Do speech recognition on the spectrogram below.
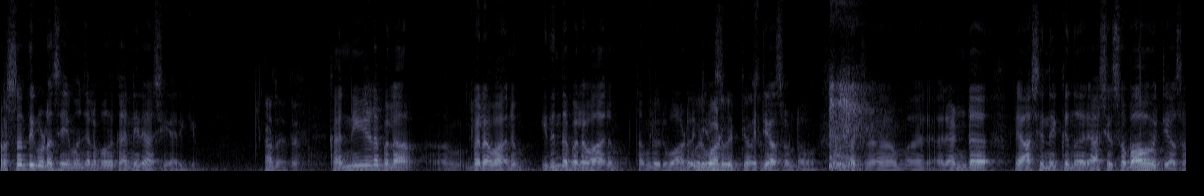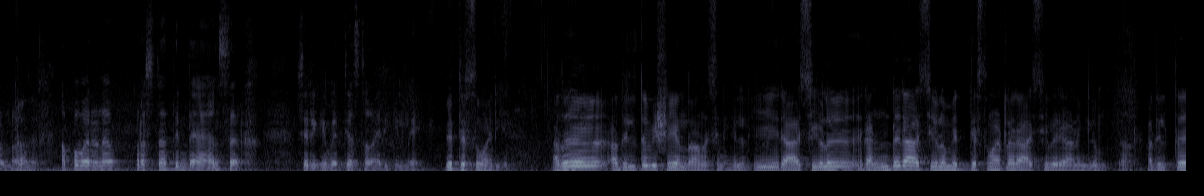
പ്രശ്നത്തിൽ കൂടെ ചെയ്യുമ്പോൾ ചിലപ്പോൾ അത് കന്നി രാശിയായിരിക്കും. അതെ അതെ കന്നിയുടെ ബല ബലവാനും ഇതിന്റെ ബലവാനും തമ്മിൽ ഒരുപാട് ഒരുപാട് വ്യത്യാസം. ഉണ്ടാവും രണ്ട് രാശി നിൽക്കുന്ന രാശി സ്വഭാവ വ്യത്യാസം ഉണ്ടാവും അപ്പോൾ വരണ പ്രശ്നത്തിന്റെ ആൻസർ ശരിക്കും വ്യത്യസ്തമായിരിക്കില്ലേ? വ്യത്യസ്തമായിരിക്കും. അത് അതിലത്തെ വിഷയം എന്താണെന്ന് വെച്ചിട്ടുണ്ടെങ്കിൽ ഈ രാശികൾ രണ്ട് രാശികളും വ്യത്യസ്തമായിട്ടുള്ള രാശി വരികയാണെങ്കിലും അതിലത്തെ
